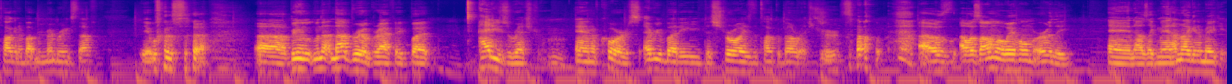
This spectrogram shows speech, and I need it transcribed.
talking about remembering stuff, it was uh, uh, being not not real graphic, but I had to use the restroom. Mm. And of course, everybody destroys the Taco Bell restroom. Sure. So I was I was on my way home early, and I was like, man, I'm not gonna make it.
